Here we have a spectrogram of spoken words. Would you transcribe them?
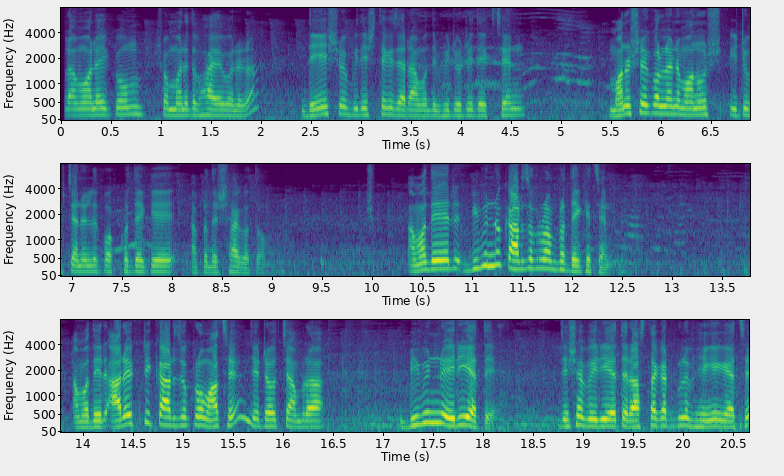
আসসালামু আলাইকুম, সম্মানিত ভাই বোনেরা। দেশ ও বিদেশ থেকে যারা আমাদের ভিডিওটি দেখছেন, মানুষের কল্যাণে মানুষ ইউটিউব চ্যানেলের পক্ষ থেকে আপনাদের স্বাগতম। আমাদের বিভিন্ন কার্যক্রম আপনারা দেখেছেন। আমাদের আরও একটি কার্যক্রম আছে, যেটা হচ্ছে আমরা বিভিন্ন এরিয়াতে, যেসব এরিয়াতে রাস্তাঘাটগুলো ভেঙে গেছে,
